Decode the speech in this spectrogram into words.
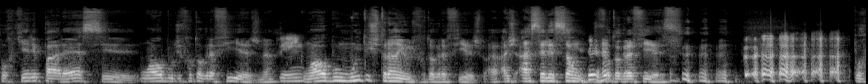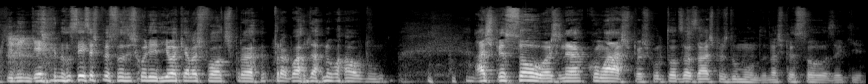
porque ele parece um álbum de fotografias, né? Sim. Um álbum muito estranho de fotografias. A, a seleção de fotografias. porque ninguém. Não sei se as pessoas escolheriam aquelas fotos para guardar no álbum. As pessoas, né? Com aspas, com todas as aspas do mundo, nas pessoas aqui.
